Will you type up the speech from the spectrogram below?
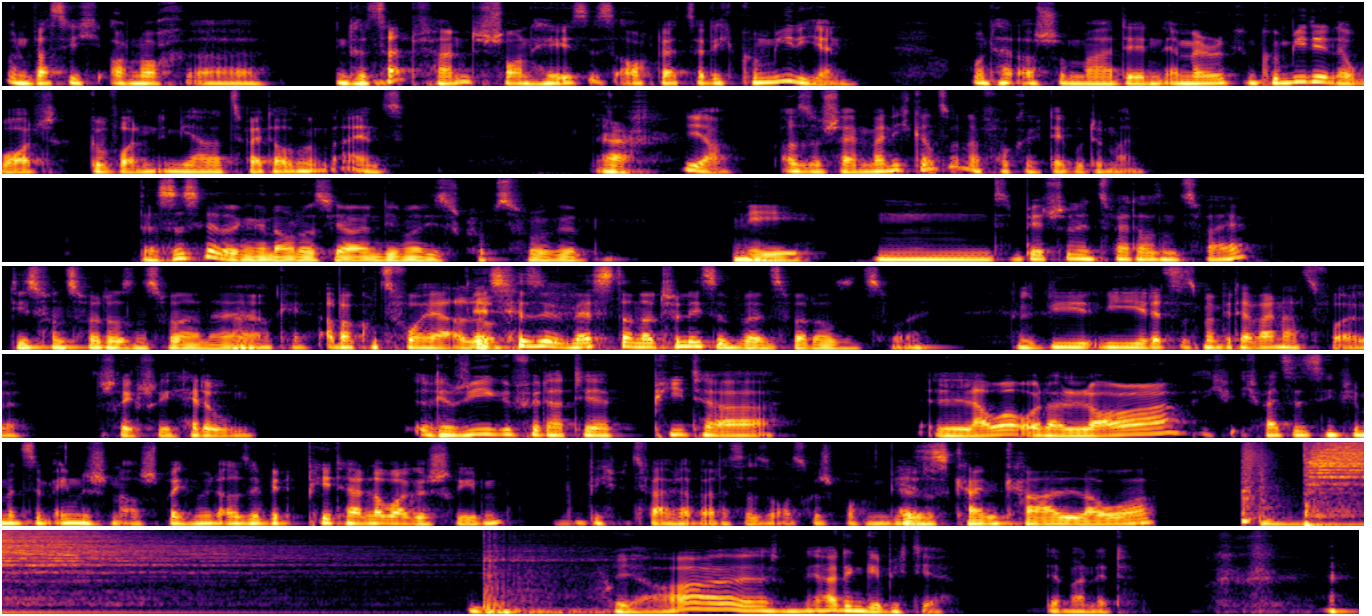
Und was ich auch noch äh, interessant fand, Sean Hayes ist auch gleichzeitig Comedian und hat auch schon mal den American Comedian Award gewonnen im Jahre 2001. Ach. Ja, also scheinbar nicht ganz unerfolgreich, der gute Mann. Das ist ja dann genau das Jahr, in dem er die Scrubs-Folge. Nee. Hm, sind wir jetzt schon in 2002? Die ist von 2002, ne? Ah, okay. Aber kurz vorher. Also, ist ja Silvester, natürlich sind wir in 2002. Wie, wie letztes Mal mit der Weihnachtsfolge. Schrägstrich Halloween. Regie geführt hat der Peter Lauer oder Laura. Ich, ich weiß jetzt nicht, wie man es im Englischen aussprechen würde. Also er wird Peter Lauer geschrieben. Ich bezweifle aber, dass er so ausgesprochen wird. Es ist kein Karl Lauer. Ja, ja, den gebe ich dir. Der war nett.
